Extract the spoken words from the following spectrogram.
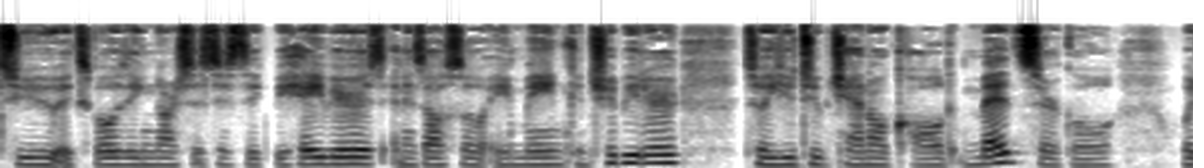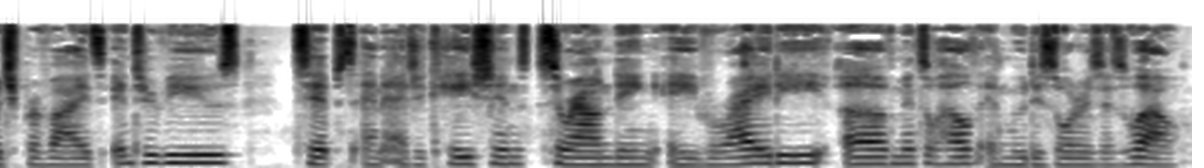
to exposing narcissistic behaviors and is also a main contributor to a YouTube channel called Med Circle, which provides interviews, tips, and education surrounding a variety of mental health and mood disorders as well.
